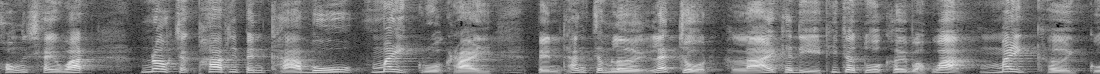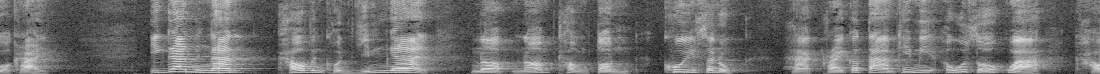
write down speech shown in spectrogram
ของชัยวัฒน์นอกจากภาพที่เป็นขาบู๊ไม่กลัวใคร เป็นทั้งจำเลยและโจทย์หลายคดีที่เจ้าตัวเคยบอกว่าไม่เคยกลัวใคร อีกด้านหนึ่งนั้น เขาเป็นคนยิ้มง่าย นอบน้อมถ่อมตน คุยสนุก หากใครก็ตามที่มีอาวุโสกว่า เขา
